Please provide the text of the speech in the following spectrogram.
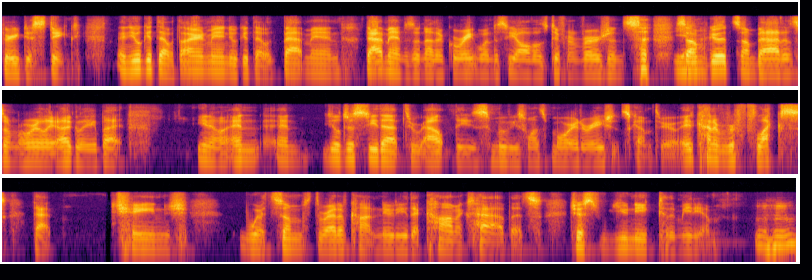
very distinct. And you'll get that with Iron Man, you'll get that with Batman. Batman is another great one to see all those different versions. some Yeah. good, some bad, and some really ugly, but you know, and and you'll just see that throughout these movies once more iterations come through. It kind of reflects that change with some thread of continuity that comics have that's just unique to the medium. hmm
